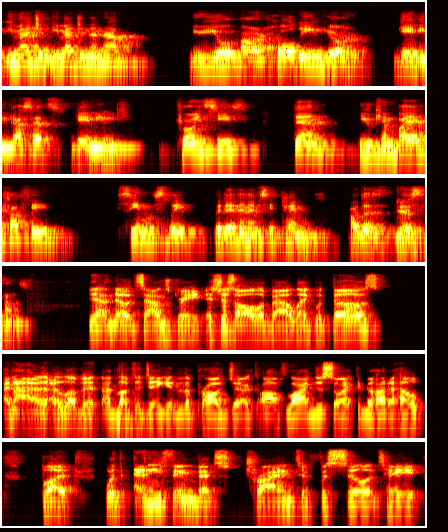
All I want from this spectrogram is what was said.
imagine imagine an app. You you are holding your gaming assets, gaming currencies. Then you can buy a coffee seamlessly with an NFC payment. How does yeah. this sound? Yeah, no, it sounds great. It's just all about like with those, and I, I love it. I'd love to dig into the project offline just so I can know how to help. But with anything that's trying to facilitate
